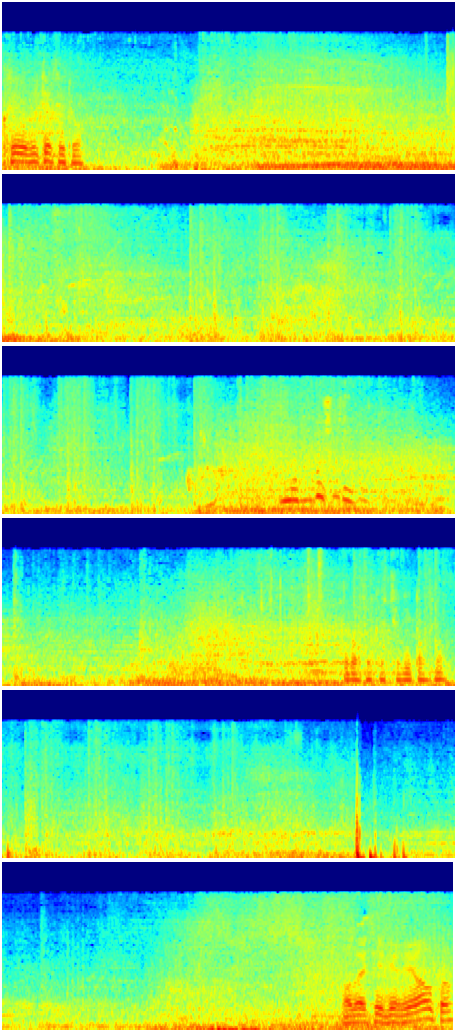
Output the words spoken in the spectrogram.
Priorité, c'est toi. On va essayer de ou pas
